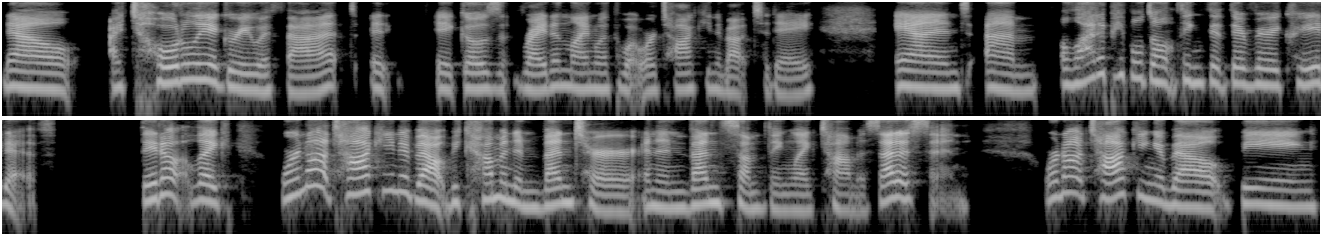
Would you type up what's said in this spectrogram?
Now, I totally agree with that. It it goes right in line with what we're talking about today. And um, a lot of people don't think that they're very creative. They don't like, we're not talking about become an inventor and invent something like Thomas Edison. We're not talking about being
